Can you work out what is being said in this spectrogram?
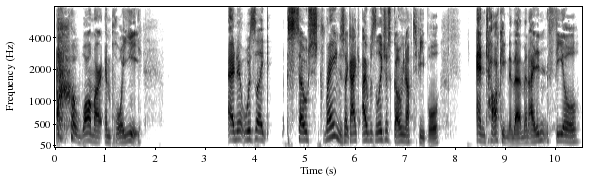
a Walmart employee. And it was like so strange. Like I I was literally just going up to people and talking to them and I didn't feel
